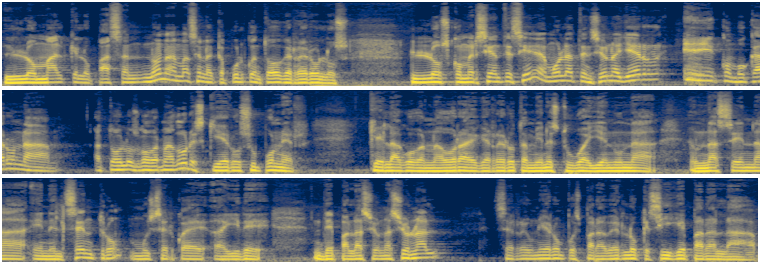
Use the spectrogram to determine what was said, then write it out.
lo mal que lo pasan, no nada más en Acapulco, en todo Guerrero, los, los comerciantes. Sí me llamó la atención. Ayer eh, convocaron a, a todos los gobernadores, quiero suponer que la gobernadora de Guerrero también estuvo ahí en una, una cena en el centro, muy cerca ahí de, de Palacio Nacional se reunieron pues para ver lo que sigue para la,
